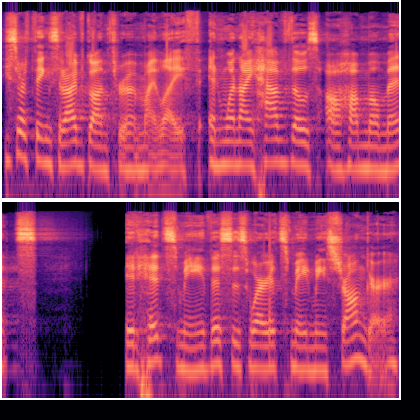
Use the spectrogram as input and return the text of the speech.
these are things that I've gone through in my life. And when I have those aha moments, it hits me. This is where it's made me stronger.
